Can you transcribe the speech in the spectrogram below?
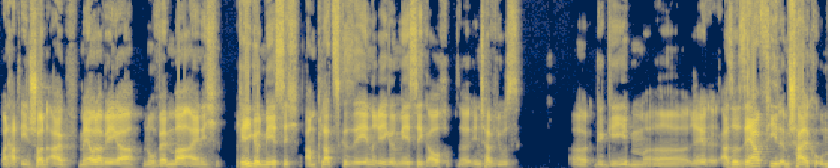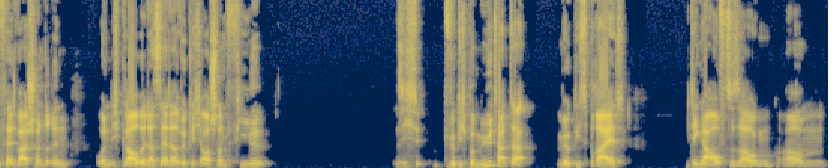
man hat ihn schon ab mehr oder weniger November eigentlich regelmäßig am Platz gesehen, regelmäßig auch äh, Interviews äh, gegeben. Äh, also sehr viel im Schalke-Umfeld war schon drin. Und ich glaube, dass er da wirklich auch schon viel sich wirklich bemüht hat, da möglichst breit Dinge aufzusaugen. Ähm,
